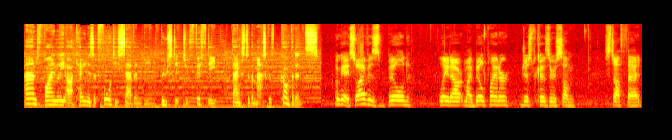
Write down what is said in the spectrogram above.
And finally, Arcane is at 47, being boosted to 50 thanks to the Mask of Confidence. Okay, so I have his build laid out my build planner, just because there's some stuff that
